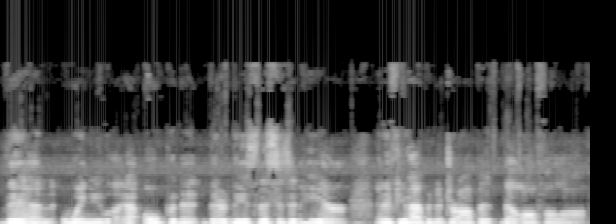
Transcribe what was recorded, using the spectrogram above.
then when you uh, open it, there these this isn't here. And if you happen to drop it, they'll all fall off.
